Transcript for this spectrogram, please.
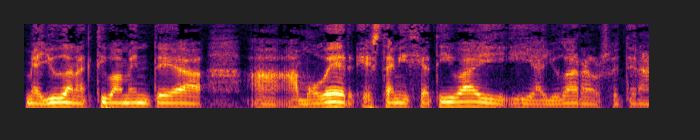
me ayudan activamente a, mover esta iniciativa y ayudar a los veteranos.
